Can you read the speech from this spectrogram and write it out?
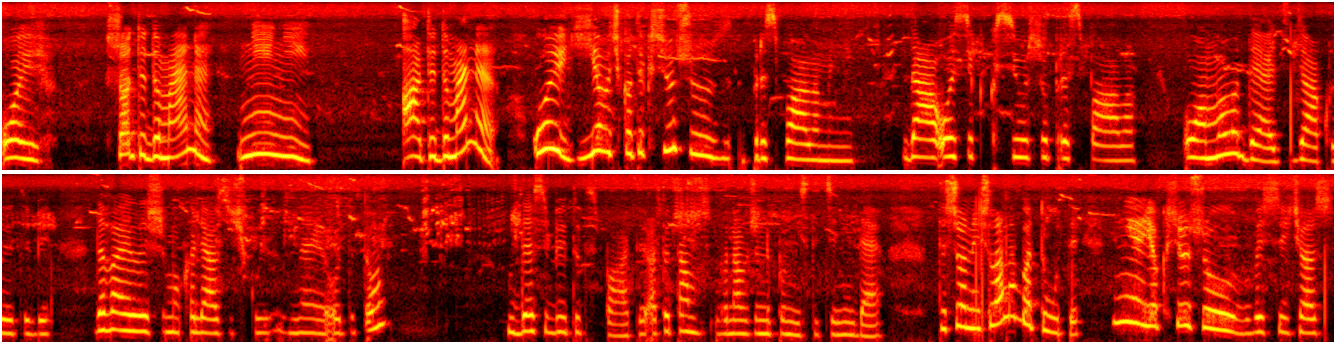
Ой, що ти до мене? Ні, ні. А, ти до мене? Ой, Євочка, ти Ксюшу приспала мені. Да, ось як Ксюшу приспала. О, молодець, дякую тобі. Давай лишимо колясочку з нею отото. Де собі тут спати, а то там вона вже не поміститься ніде. Ти що, не йшла на батути? Ні, я Ксюшу весь цей час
